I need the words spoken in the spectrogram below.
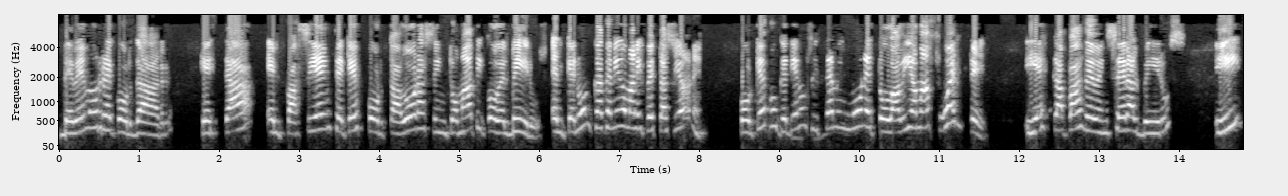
Debemos recordar que está el paciente que es portador asintomático del virus, el que nunca ha tenido manifestaciones. ¿Por qué? Porque tiene un sistema inmune todavía más fuerte y es capaz de vencer al virus y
